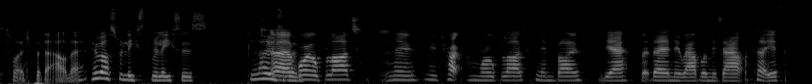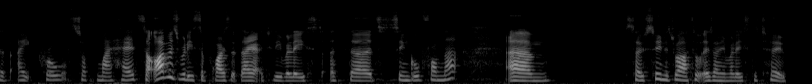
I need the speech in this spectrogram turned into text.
Just wanted to put that out there. Who else released releases loads Uh, of them. Royal Blood, new new track from Royal Blood, Limbo. Yeah, but their new album is out 30th of April off the top of my head. So I was really surprised that they actually released a third single from that. Um, so soon as well. I thought they'd only released the two.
